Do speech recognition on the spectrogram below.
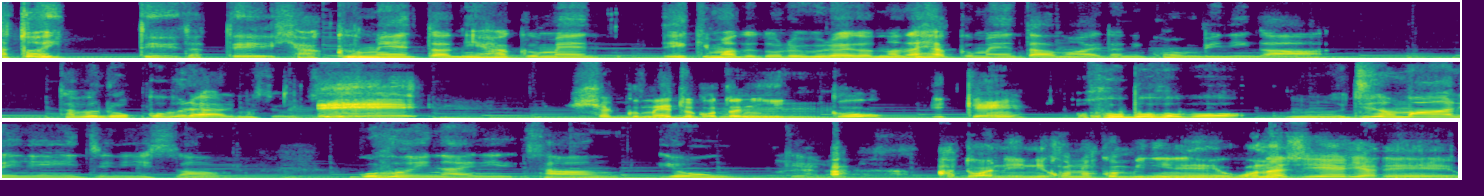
かといってだって100メーター200メー駅までどれぐらいだ700メーターの間にコンビニが多分6個ぐらいありますよええー、100メートルごとに1個、一軒ほぼほぼ、うん、うちの周りに1235分以内に34軒ああとはね、日本のコンビニね、同じエリアで、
